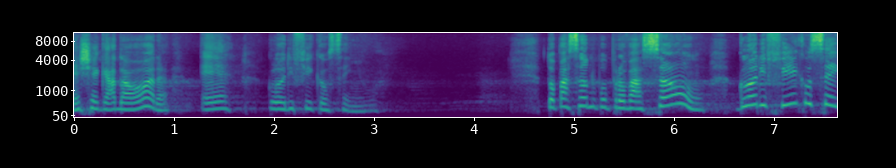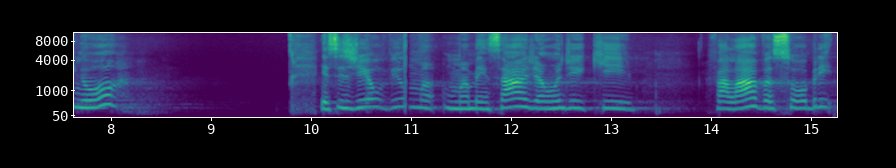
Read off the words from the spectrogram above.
É chegada a hora? É, glorifica o Senhor. Estou passando por provação? Glorifica o Senhor. Esses dias eu vi uma, uma mensagem onde que falava sobre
